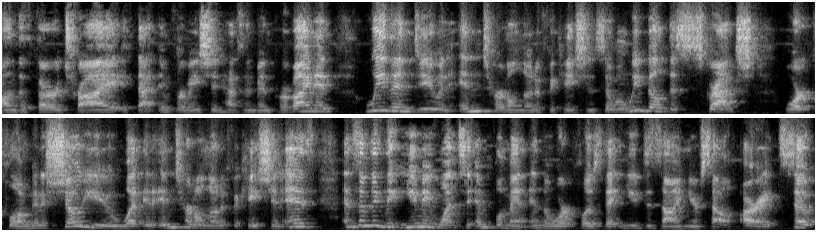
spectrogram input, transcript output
on the third try, if that information hasn't been provided, we then do an internal notification. So when we build this Scratch workflow, I'm going to show you what an internal notification is and something that you may want to implement in the workflows that you design yourself. All right, so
